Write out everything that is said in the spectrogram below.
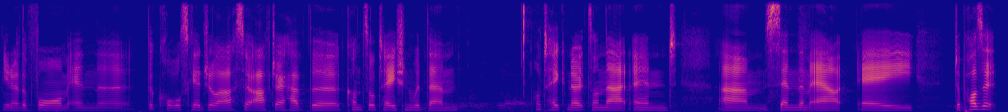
you know, the form and the the call scheduler. So after I have the consultation with them, I'll take notes on that and um, send them out a deposit.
